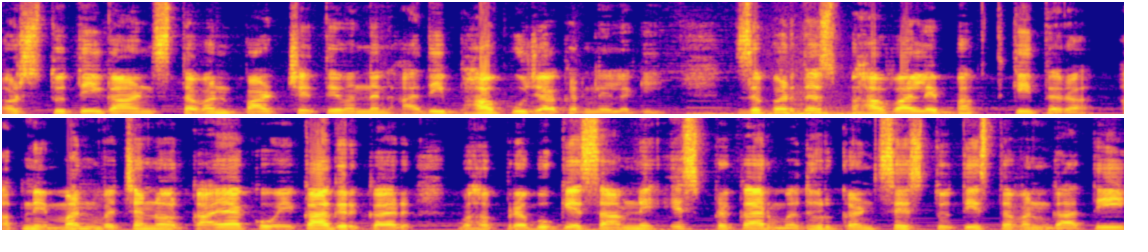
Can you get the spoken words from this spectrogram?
और स्तुति गान स्तवन पाठ चैत्यवंदन आदि भाव पूजा करने लगी। ज़बरदस्त भाव वाले भक्त की तरह अपने मन वचन और काया को एकाग्र कर वह प्रभु के सामने इस प्रकार मधुर कंठ से स्तुति स्तवन गाती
